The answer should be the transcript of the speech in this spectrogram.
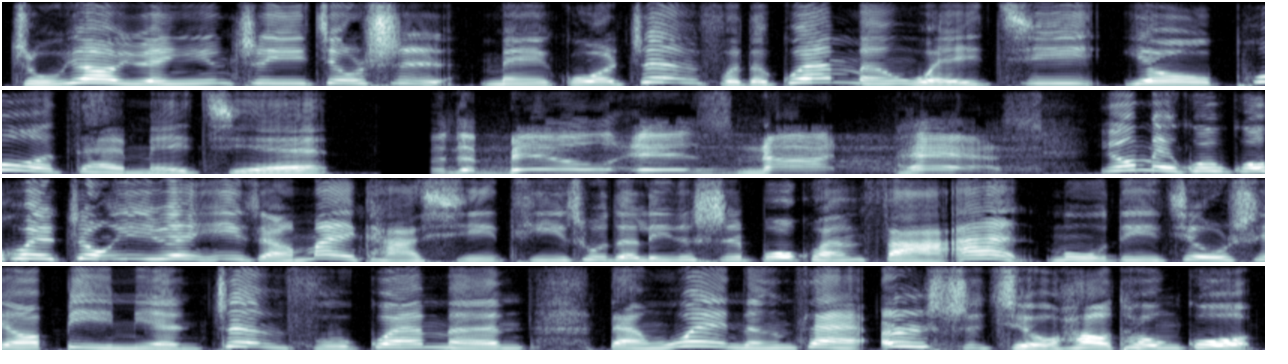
主要原因之一就是美国政府的关门危机又迫在眉睫。The bill is not passed. 由美国国会众议院议长麦卡锡提出的临时拨款法案，目的就是要避免政府关门，但未能在二十九号通过。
